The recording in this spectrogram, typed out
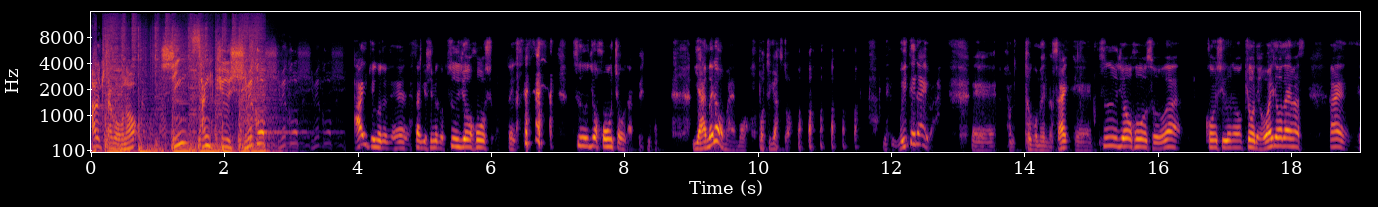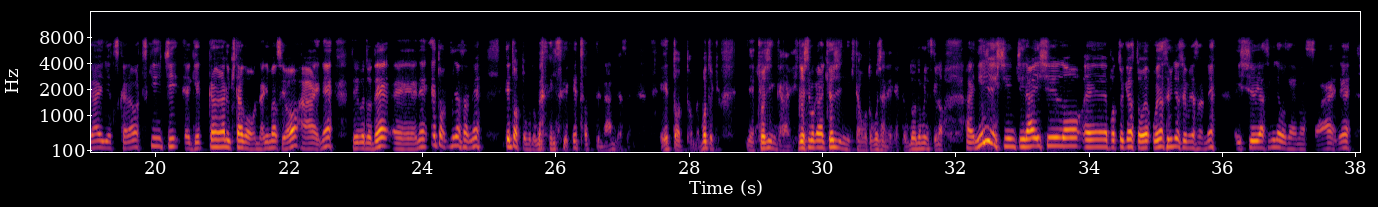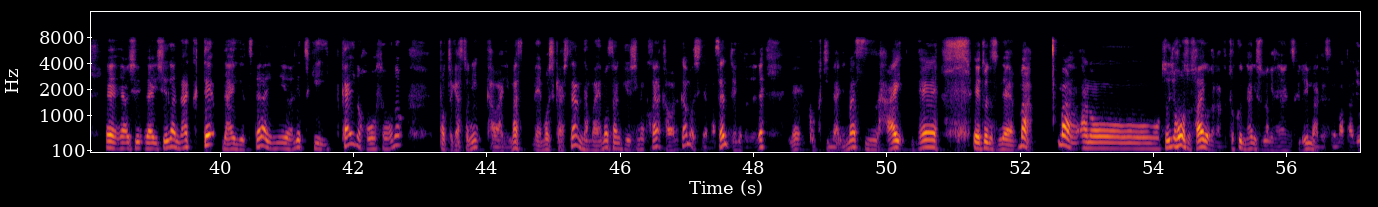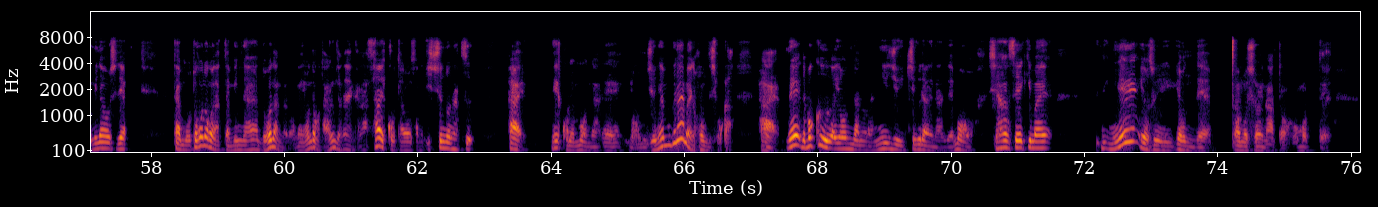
歩きた号の新産級締め子はい、ということでね、さっき締め子通常放送 通常放送だって。やめろ、お前もう、ポッドキャスト。向いてないわ。えー、ほんとごめんなさい。えー通常放送は今週の今日で終わりでございます。はい。来月からは月1、月間歩きた号になりますよ。はいね。ということで、えー、ね、えと、皆さんね、えとってことないんですけど、えとって何ですか？えとって、お前元、ね、巨人から、広島から巨人に来た男じゃねえかって、どうでもいいんですけど、はい、27日、来週の、えーポッドキャストお休みですよ、皆さんね。一週休みでございます。はいね。えー来週来週がなくて、来月からリニューアルで月1回の放送のポッドキャストに変わります。えもしかしたら名前もサンキュー締め子から変わるかもしれません。ということでね、ね告知になります。はい。えーえーとですね、まあ、まあ、あのー通常放送最後だから特に何するわけじゃないんですけど、今ですね、また読み直しで、多分男の子だったらみんなどうなんだろうね。読んだことあるんじゃないかな。西光太郎さんの一瞬の夏。はい。ね、これもうな、えー40年ぐらい前の本でしょうか。はい。ね、で僕が読んだのが21ぐらいなんで、もう四半世紀前にね、要するに読んで、面白いなと思って。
